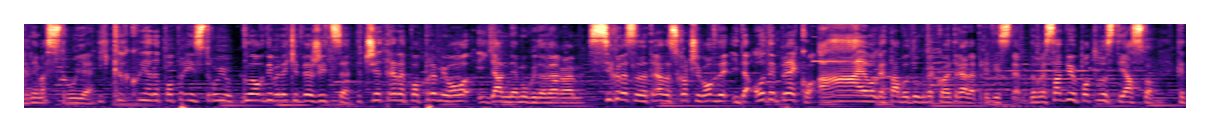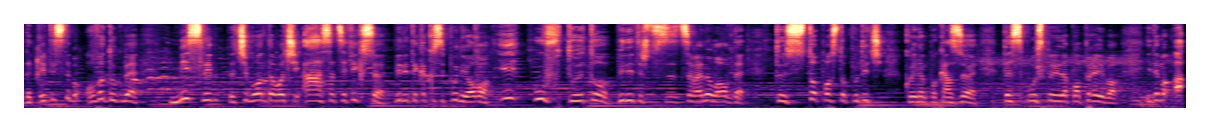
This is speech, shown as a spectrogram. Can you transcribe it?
jer nema struje. I kako ja da popravim struju? Gle ovdje ima neke dve žice. Znači ja treba da popravim ovo i ja ne mogu da verujem. Siguran sam da treba da skočim ovdje i da odem preko. A evo ga tamo dugme koje treba da pritisnem. Dobro, sad mi je u potpunosti jasno. Kada pritisnemo ovo dugme, mislim da ćemo onda moći... A, sad se fiksuje. Vidite kako se puni ovo. I, uf, to je to. Vidite što se zacrvenilo ovdje. To je 100% putić koji nam pokazuje da smo uspjeli da popravimo. Idemo... A,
